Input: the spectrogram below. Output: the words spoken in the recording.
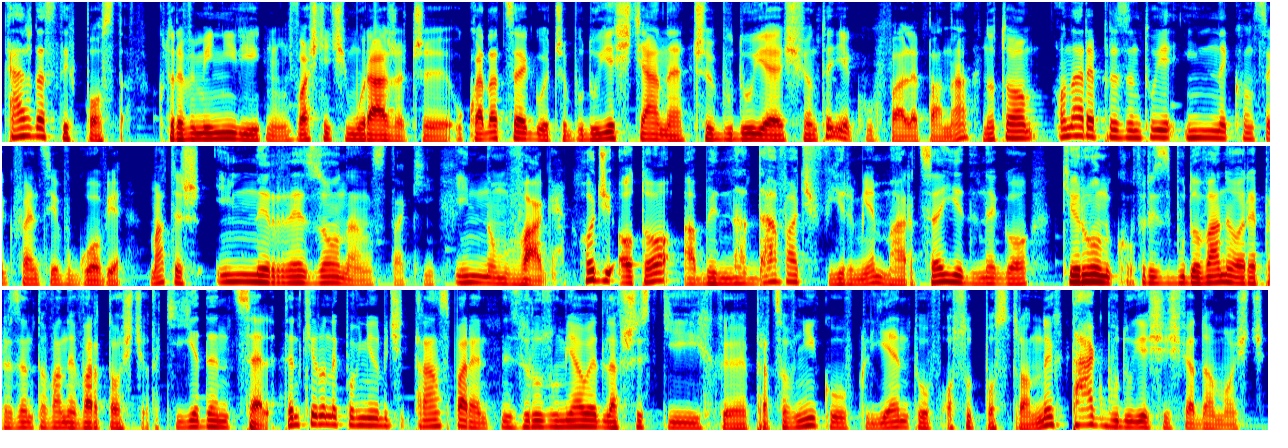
Każda z tych postaw, które wymienili mm, właśnie ci murarze, czy układa cegły, czy buduje ścianę, czy buduje świątynię ku chwale Pana, no to ona reprezentuje inne konsekwencje w głowie. Ma też inny rezonans, taki, inną wagę. Chodzi o to, aby nadawać firmie, marce jednego kierunku, który jest zbudowany o reprezentowane wartości, o taki jeden cel. Ten kierunek powinien być transparentny, zrozumiały dla wszystkich e, pracowników, klientów, osób postronnych. Tak buduje się świadomość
